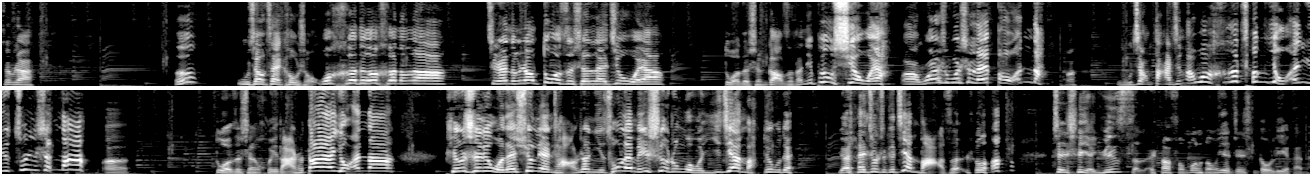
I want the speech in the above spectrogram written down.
是不是？嗯，武将再叩首，我何德何能啊，竟然能让舵子神来救我呀？舵子神告诉他，你不用谢我呀，啊，我是我是来报恩的。啊，武将大惊啊，我何曾有恩于尊神呐？嗯，舵子神回答说，当然有恩呐，平时里我在训练场上，你从来没射中过我一箭吧？对不对？原来就是个箭靶子，是吧？真是也晕死了，是吧？冯梦龙也真是够厉害的。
